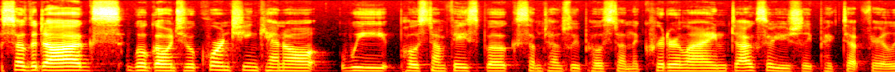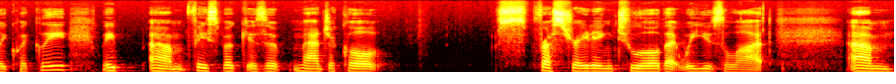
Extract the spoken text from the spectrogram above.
so the dogs will go into a quarantine kennel. We post on Facebook. Sometimes we post on the Critter line. Dogs are usually picked up fairly quickly. We um, Facebook is a magical, frustrating tool that we use a lot. Um,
